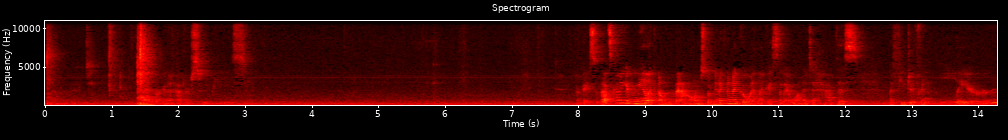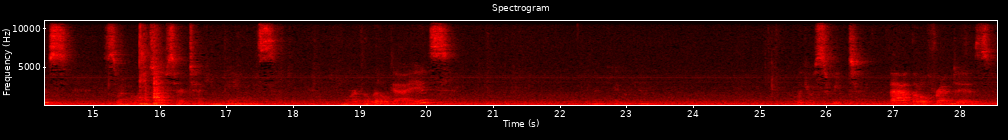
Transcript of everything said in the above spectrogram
come out of it. Then Okay, so that's kind of giving me like a mound. So I'm gonna kind of go in, like I said, I wanted to have this a few different layers. So I'm going to start tucking things, more of the little guys. Look how sweet that little friend is.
